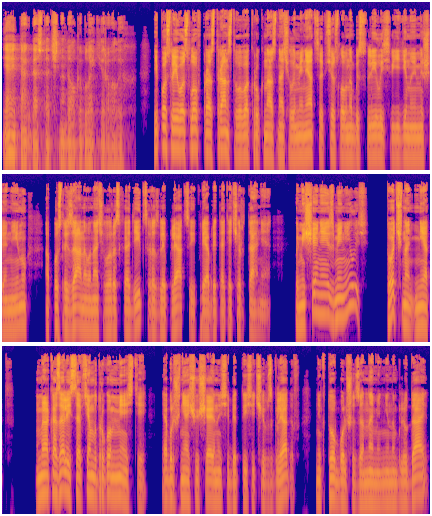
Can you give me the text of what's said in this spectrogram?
«Я и так достаточно долго блокировал их». И после его слов пространство вокруг нас начало меняться, все словно бы слилось в единую мешанину, а после заново начало расходиться, разлепляться и приобретать очертания. Помещение изменилось? Точно нет. Мы оказались совсем в другом месте. Я больше не ощущаю на себе тысячи взглядов, Никто больше за нами не наблюдает,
